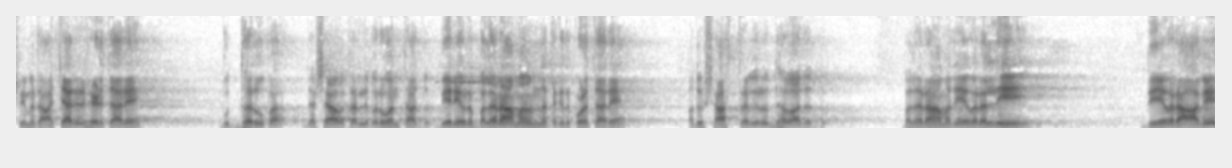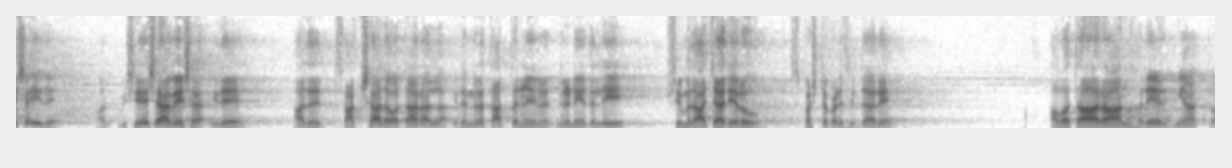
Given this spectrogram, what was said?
ಶ್ರೀಮದ್ ಆಚಾರ್ಯರು ಹೇಳ್ತಾರೆ ಬುದ್ಧ ರೂಪ ದಶಾವತಾರದಲ್ಲಿ ಬರುವಂತಹದ್ದು. ಬೇರೆಯವರು ಬಲರಾಮನನ್ನು ತೆಗೆದುಕೊಳ್ತಾರೆ, ಅದು ಶಾಸ್ತ್ರ ವಿರುದ್ಧವಾದದ್ದು. ಬಲರಾಮ ದೇವರಲ್ಲಿ ದೇವರ ಆವೇಶ ಇದೆ ವಿಶೇಷ ಆವೇಶ ಇದೆ. ಆದರೆ ಸಾಕ್ಷಾತ್ ಅವತಾರ ಅಲ್ಲ. ಇದನ್ನೆಲ್ಲ ತಾತ್ಪರ್ಯ ನಿರ್ಣಯದಲ್ಲಿ ಶ್ರೀಮದ್ ಆಚಾರ್ಯರು ಸ್ಪಷ್ಟಪಡಿಸಿದ್ದಾರೆ. ಅವತಾರಾನ್ ಹರೇರ್ಜ್ಞಾತ್ವ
